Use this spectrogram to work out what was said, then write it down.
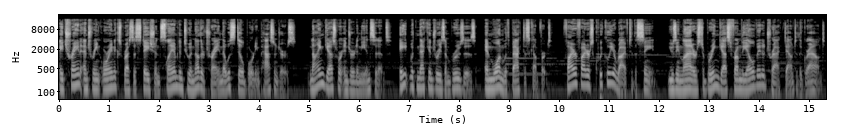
a train entering Orient Express's station slammed into another train that was still boarding passengers. Nine guests were injured in the incident, eight with neck injuries and bruises, and one with back discomfort. Firefighters quickly arrived to the scene, using ladders to bring guests from the elevated track down to the ground,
